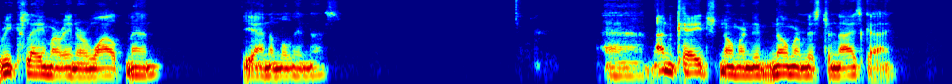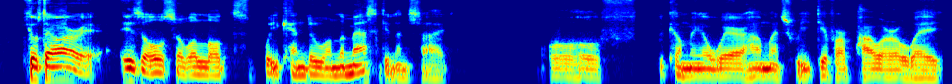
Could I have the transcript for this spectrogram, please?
reclaim our inner wild man, the animal in us uh, uncaged, no more, no more Mr. Nice Guy. Because there are is also a lot we can do on the masculine side of becoming aware how much we give our power away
